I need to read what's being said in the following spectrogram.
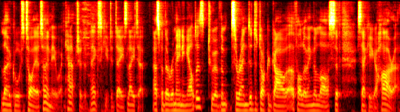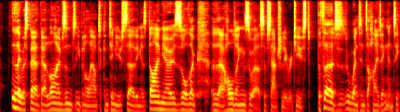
local to Toyotomi were captured and executed days later. As for the remaining elders, two of them surrendered to Tokugawa following the loss of Sekigahara. They were spared their lives and even allowed to continue serving as daimyos, although their holdings were substantially reduced. The third went into hiding and he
